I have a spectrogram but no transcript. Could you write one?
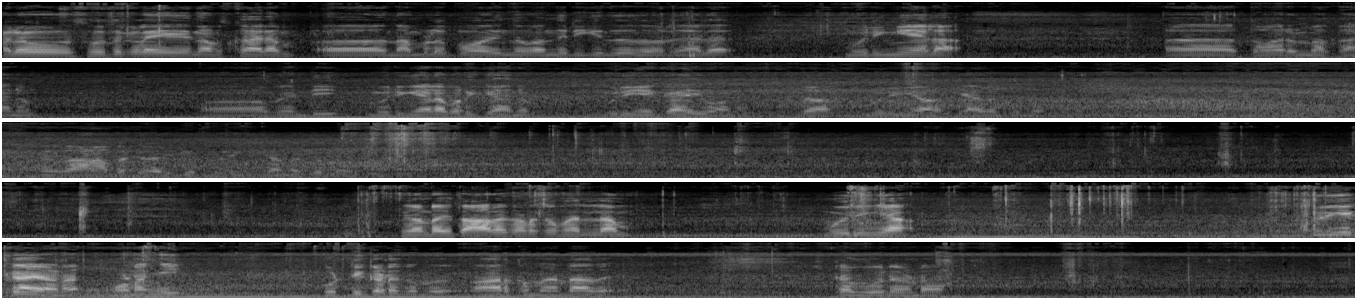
Hello സുഹൃത്തുക്കളെ നമസ്കാരം. നമ്മളിപ്പോൾ ഇന്ന് വന്നിരിക്കുന്നത് എന്ന് പറഞ്ഞാൽ മുരിങ്ങേല തോരൻ വെക്കാനും വേണ്ടി മുരിങ്ങേല പറിക്കാനും മുരിങ്ങക്കായുമാണ്. ഇത് മുരിങ്ങ വയ്ക്കാൻ നിൽക്കുന്നത് കാണാൻ പറ്റുമായിരിക്കും മുരിങ്ങയ്ക്കാൻ നിൽക്കുന്നത് ഇതുകൊണ്ട് ഈ താഴെ കിടക്കുന്ന എല്ലാം മുരിങ്ങ മുരിങ്ങക്കായാണ് ഉണങ്ങി. പൊട്ടിക്കിടക്കുന്നത്. ആർക്കും വേണ്ടാതെ. ഇഷ്ടം പോലെ ഉണ്ടോ?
